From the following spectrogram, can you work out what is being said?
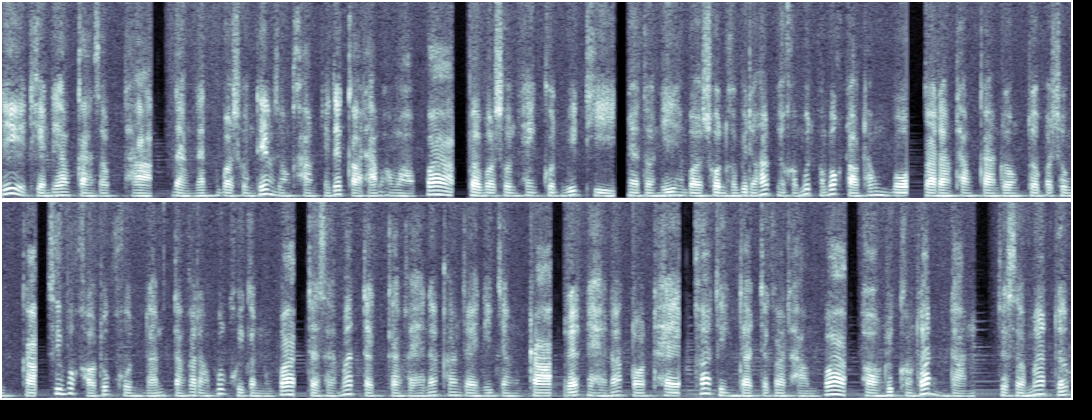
นี่เทียนได้ทำการสอบถามดังนั้นประชาชนที่สงครามจึงได้กล่าวถามออกมาว่า ประชาชนแห่งกฎวิธี ในตอนนี้ประชาชนของพิทักษ์อยู่ของมุดของพวกเราทั้งหมดกำลังทำการรวมตัวประชุมกันซึ่งพวกเขาทุกคนนั้นต่างกำลังพูดคุยกันว่า จะสามารถจัดการแข่งขันครั้งใดนี้อย่างไรและในฐานะตอนแทนข้าจึงอยากจะกระถามว่าความรู้ของท่านนั้นจะสามารถรับ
